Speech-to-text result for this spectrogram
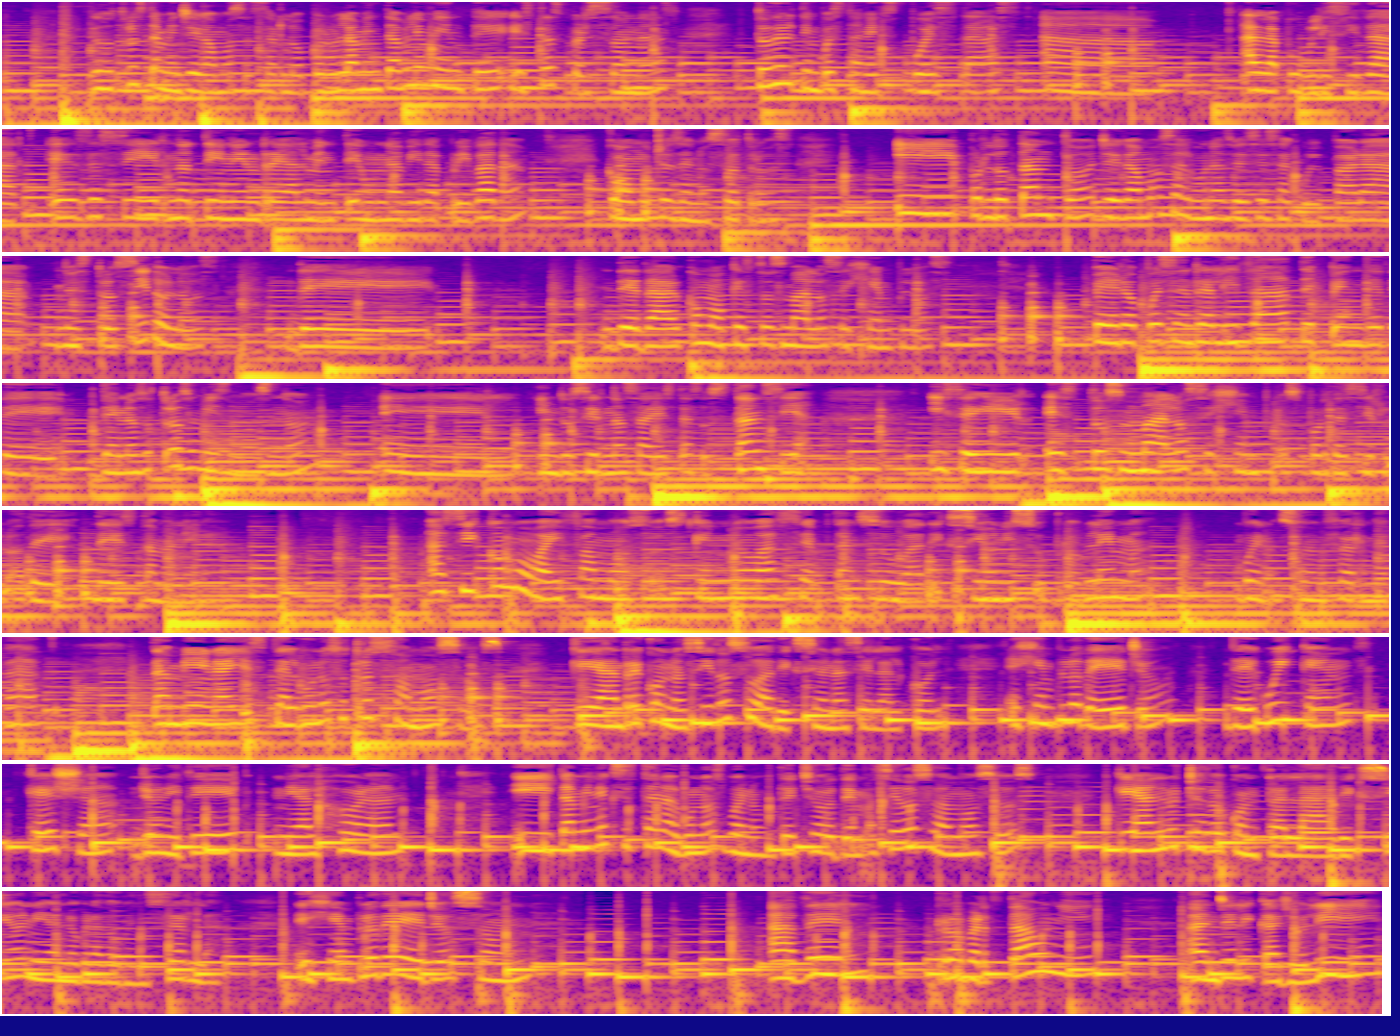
nosotros también llegamos a hacerlo, pero lamentablemente estas personas todo el tiempo están expuestas a, a la publicidad, es decir, no tienen realmente una vida privada como muchos de nosotros. Y por lo tanto llegamos algunas veces a culpar a nuestros ídolos de, de dar como que estos malos ejemplos. Pero pues en realidad depende de, de nosotros mismos, ¿no? inducirnos a esta sustancia y seguir estos malos ejemplos, por decirlo de, de esta manera. Así como hay famosos que no aceptan su adicción y su problema, bueno, su enfermedad, también hay este, algunos otros famosos que han reconocido su adicción hacia el alcohol. Ejemplo de ello, The Weeknd, Kesha, Johnny Depp, Neil Horan, y también existen algunos, bueno, de hecho demasiados famosos, que han luchado contra la adicción y han logrado vencerla. Ejemplo de ellos son Adele, Robert Downey, Angelica Jolie,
